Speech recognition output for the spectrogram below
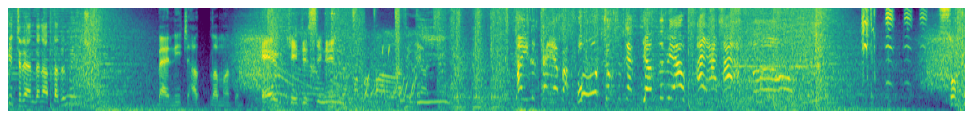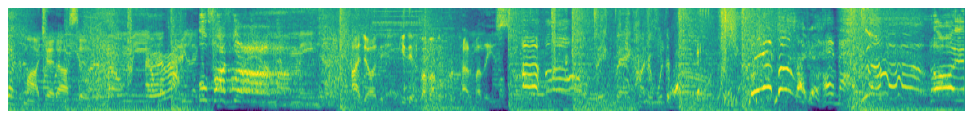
Bir trenden atladın mı hiç? Ben hiç atlamadım. Ev kedisinin Ay lütfen yapma. Oo, çok sıcak. Yandım ya. Ay, ay, ay. sokak macerası. Ufaklık! Hadi hadi gidip babamı kurtarmalıyız. Hayır!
